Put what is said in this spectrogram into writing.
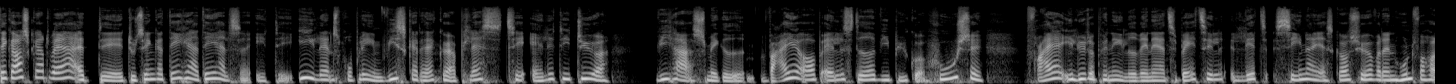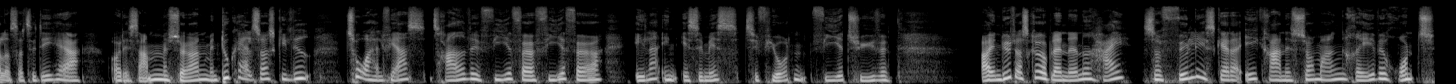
Det kan også godt være, at du tænker, at det her det er altså et i-landsproblem. Vi skal da gøre plads til alle de dyr, vi har smækket veje op alle steder. Vi bygger huse. Freja i lytterpanelet vender jeg tilbage til lidt senere. Jeg skal også høre, hvordan hun forholder sig til det her, og det samme med Søren. Men du kan altså også give lyd 72 30 44 44 eller en sms til 14 24. Og en lytter skriver blandt andet, hej, selvfølgelig skal der ikke rende så mange ræve rundt.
